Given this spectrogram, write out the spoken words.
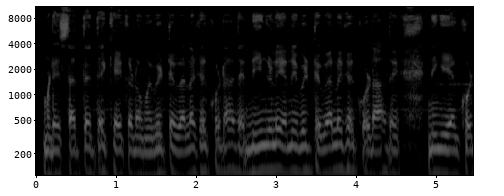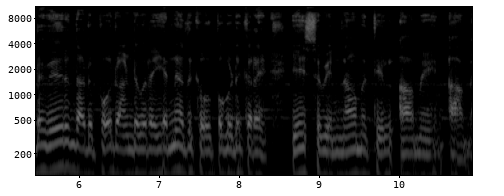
உங்களுடைய சத்தத்தை கேட்கணும். உங்க விட்டு விலகக்கூடாது. நீங்களும் என்னை விட்டு விலகக்கூடாது. நீங்கள் என் கூடவே இருந்து அது போதும். ஆண்டவரை என்ன அதுக்கு ஒப்பு கொடுக்குறேன். இயேசுவின் நாமத்தில். ஆமேன். ஆமேன்.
